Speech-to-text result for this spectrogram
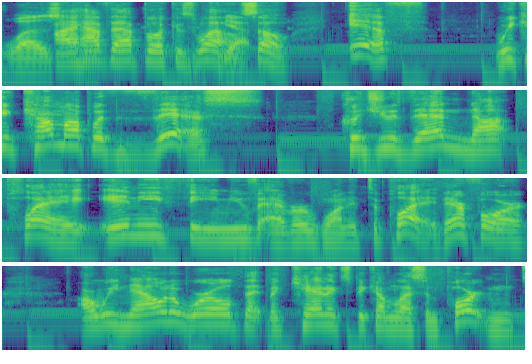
was. I um, have that book as well. Yeah. So if we could come up with this, could you then not play any theme you've ever wanted to play? Therefore, are we now in a world that mechanics become less important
